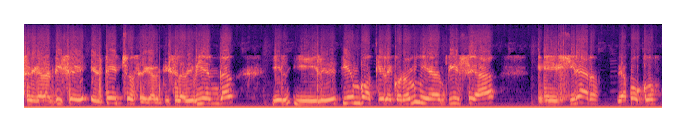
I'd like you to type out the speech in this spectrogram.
se le garantice el techo, se le garantice la vivienda y, y le dé tiempo a que la economía empiece a eh, girar de a poco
